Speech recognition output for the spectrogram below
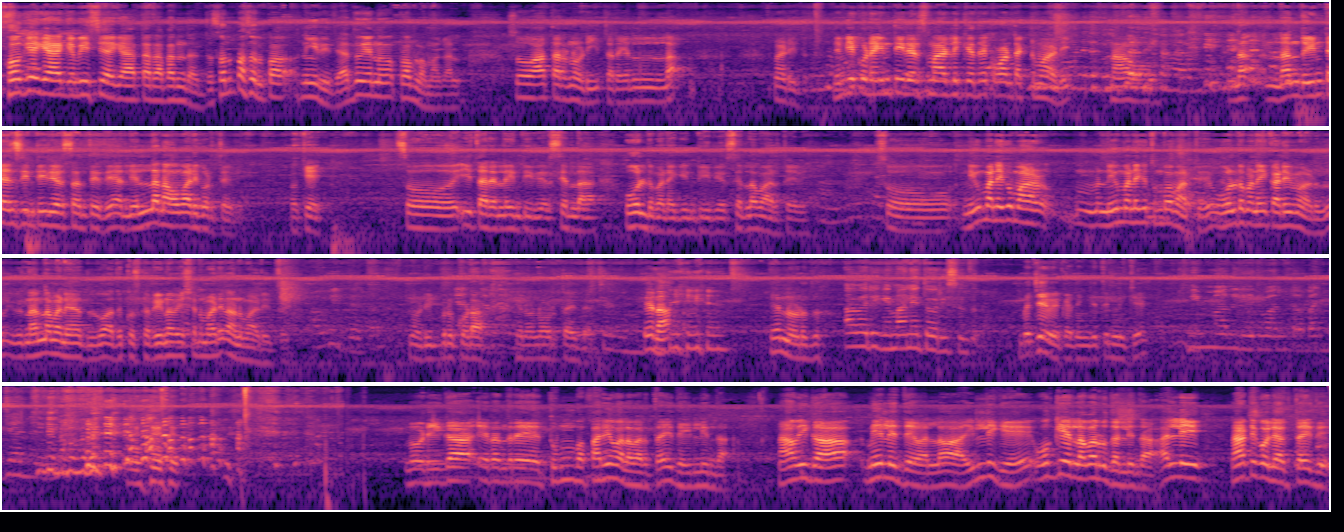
ಹೊಗೆಗೆ ಹಾಗೆ ಬಿಸಿಯಾಗಿ ಆ ಥರ ಬಂದದ್ದು. ಸ್ವಲ್ಪ ಸ್ವಲ್ಪ ನೀರಿದೆ. ಅದು ಏನು ಪ್ರಾಬ್ಲಮ್ ಆಗಲ್ಲ. ಸೊ ಆ ಥರ ನೋಡಿ, ಈ ಥರ ಎಲ್ಲ ಮಾಡಿದ್ದು. ನಿಮಗೆ ಕೂಡ ಇಂಟೀರಿಯರ್ಸ್ ಮಾಡಲಿಕ್ಕೆ ಇದ್ರೆ ಕಾಂಟ್ಯಾಕ್ಟ್ ಮಾಡಿ. ನಾವು ನಂದು ಇಂಟೆನ್ಸ್ ಇಂಟೀರಿಯರ್ಸ್ ಅಂತ ಇದೆ, ಅಲ್ಲಿ ಎಲ್ಲ ನಾವು ಮಾಡಿಕೊಡ್ತೇವೆ ಓಕೆ ಸೊ ಈ ಥರ ಎಲ್ಲ ಇಂಟೀರಿಯರ್ಸ್ ಎಲ್ಲ ಓಲ್ಡ್ ಮನೆಗೆ ಇಂಟೀರಿಯರ್ಸ್ ಎಲ್ಲ ಮಾಡ್ತೇವೆ. ಸೊ ನೀವು ಮನೆಗೂ ಮಾ ನೀವು ಮನೆಗೆ ತುಂಬ ಮಾಡ್ತೇವೆ. ಓಲ್ಡ್ ಮನೆಗೆ ಕಡಿಮೆ ಮಾಡೋದು. ಇದು ನನ್ನ ಮನೆ ಅದು ಅದಕ್ಕೋಸ್ಕರ ರಿನೋವೇಷನ್ ಮಾಡಿ ನಾನು ಮಾಡಿದ್ದು. ನೋಡಿ ಇಬ್ಬರು ಕೂಡ ಏನೋ ನೋಡ್ತಾ ಇದ್ದೆ ಏನಾ? ಏನು ನೋಡುದು? ಅವರಿಗೆ ಮನೆ ತೋರಿಸುದು. ಬಜ್ಜೆ ಬೇಕಾ ನಿಂಗೆ ತಿನ್ಲಿಕ್ಕೆ? ನಿಮ್ಮಲ್ಲಿರುವಂತ ಬಜ್ಜನ ನೋಡಿ ಈಗ ಏನಂದ್ರೆ ತುಂಬಾ ಪರಿಮಳ ಬರ್ತಾ ಇದೆ ಇಲ್ಲಿಂದ. ನಾವೀಗ ಮೇಲಿದ್ದೇವಲ್ಲ ಇಲ್ಲಿಗೆ ಹೊಗೆ ಎಲ್ಲ ಬರುದು ಅಲ್ಲಿಂದ. ಅಲ್ಲಿ ನಾಟಿಕೋಳಿ ಆಗ್ತಾ ಇದೆ.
